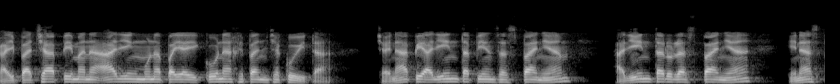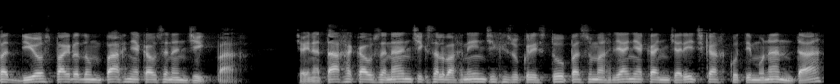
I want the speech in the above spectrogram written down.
kay pachapi mana allin munapayaykuna hipanchakuyta. Chaynapi allinta piensaspaña, Allinta ruraspaña, hinaspa Dios pagradunpaqña kawsananchikpaq. Chaynataqa kawsananchik salvaqninchik Jesucristupa sumaqllaña kancharishkaq kutimunanta,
